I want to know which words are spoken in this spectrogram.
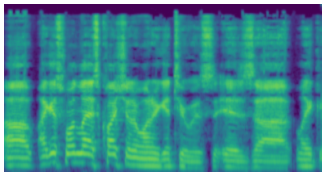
uh, i guess one last question i want to get to is is uh, like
